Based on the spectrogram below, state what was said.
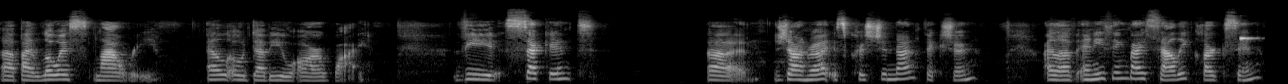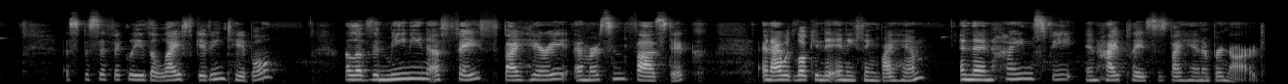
uh, by Lois Lowry. L O W R Y. The second uh, genre is Christian nonfiction. I love anything by Sally Clarkson, specifically The Life Giving Table. I love The Meaning of Faith by Harry Emerson Fosdick and I would look into anything by him. And then Hind's Feet in High Places by Hannah Hurnard.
